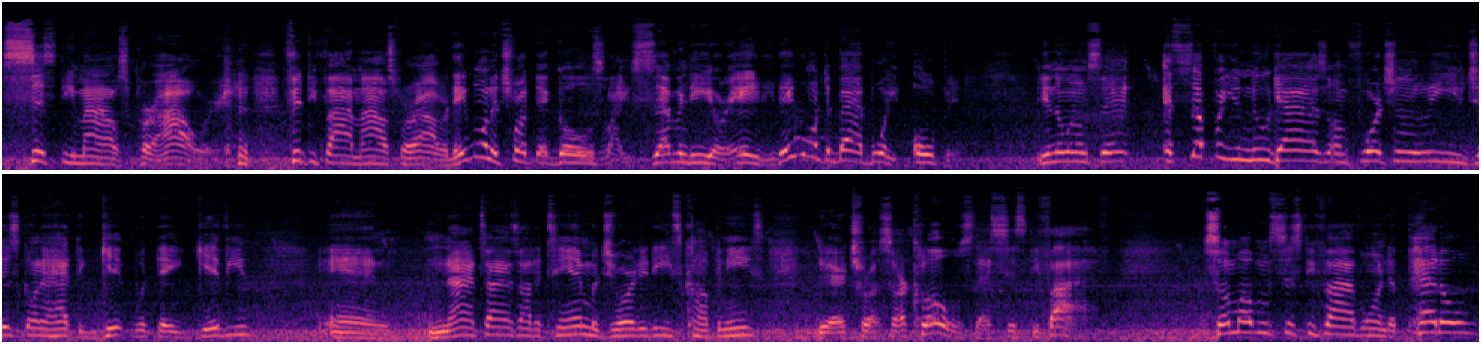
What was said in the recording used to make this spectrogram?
60 miles per hour, 55 miles per hour. They want a truck that goes like 70 or 80. They want the bad boy open. You know what I'm saying? Except for you new guys, unfortunately, you're just gonna have to get what they give you. And nine times out of 10, majority of these companies, their trucks are closed at 65. Some of them 65 on the pedal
